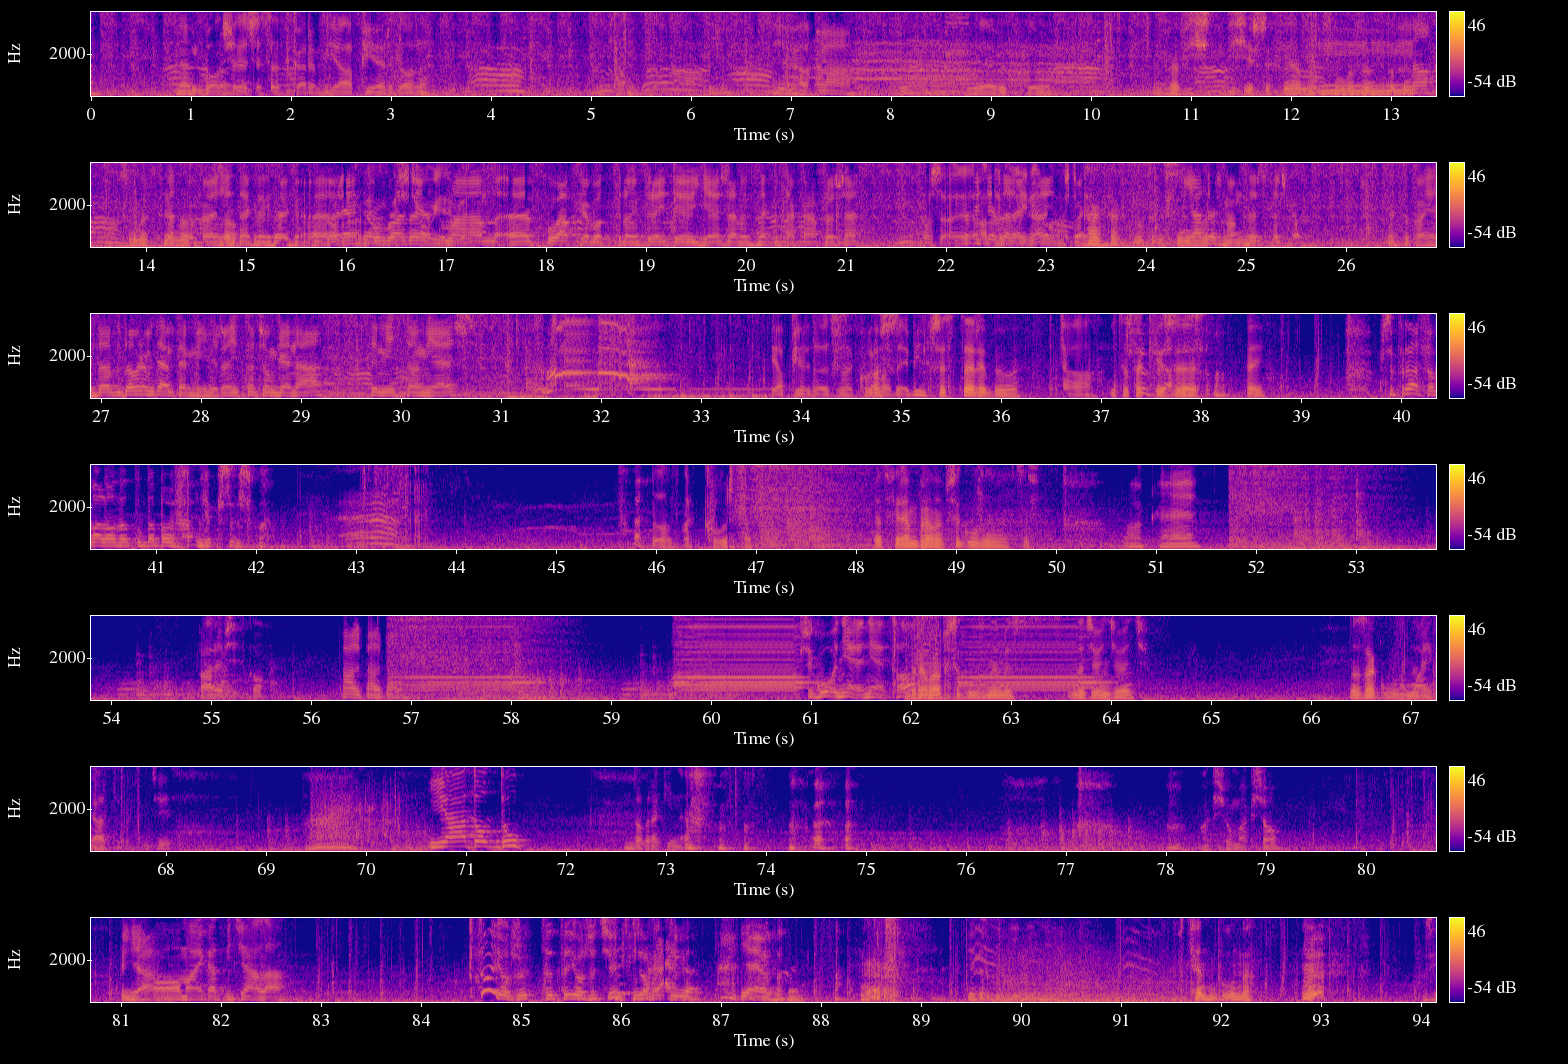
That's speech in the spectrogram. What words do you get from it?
No, Bo on się leczy self-carem. Ja pierdolę. Ja. A, Nie, wytyłem. Dobra, wiś, wiś jeszcze chwilę, no się może potem no. No no, spokojnie, co? tak, tak, tak. E, dobra, Ręka, rękę uważaj, ja tu ściągnij, mam więc- e, pułapkę, bo od strony której ty idziesz, a więc na kucaka, proszę. Masz e, Trochę się z daleka, adrenalinę? ale Masz? spokojnie. Tak, tak, do tego się nie Ja też mam, też, też mam. No spokojnie, do, dobrym tempem mi idziesz, oni skończą gena, ty mnie ściągniesz. Ja pierdolę, co za kurwa Aż debil. przestery były. Ta. I to takie, że... Hej, Przepraszam, ale ona tu na bałwanie przyszła. To za kurwa. ja otwieram bramę przy głównym jak coś. Okej. Palę wszystko. Pal, pal, pal. Przy głu... Nie, nie, co? Brama przy głównym jest na 9-9. No za Oh głównym. my god, gdzie jest? Ja do dup... Dobra, ginę. Maksio, Maksio. Widziałem. Oh my god, widziała. Kto ją rzu... Ty, ty ją rzuciłeś? Czy ona ciebie? Ja ją chcę. Nie zrobi... Nie, nie, nie. Ten Buna.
